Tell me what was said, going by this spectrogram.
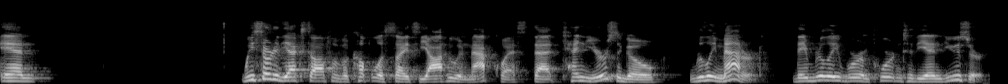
And we started Yext off of a couple of sites, Yahoo and MapQuest, that 10 years ago really mattered. They really were important to the end user.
